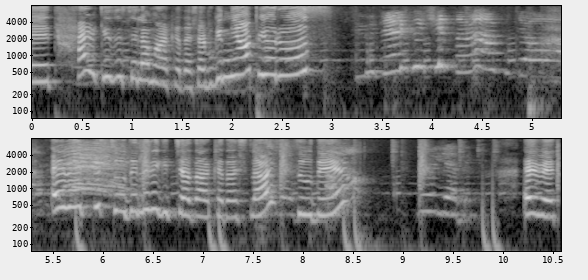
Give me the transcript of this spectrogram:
Evet, herkese selam arkadaşlar. Bugün ne yapıyoruz? Evet, biz Sude'lere gideceğiz arkadaşlar. Yapacağız. Evet,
